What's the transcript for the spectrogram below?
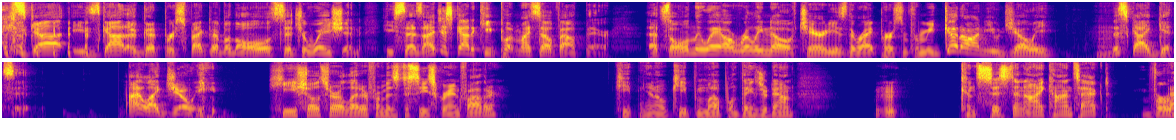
he's got he's got a good perspective of the whole situation. He says, "I just got to keep putting myself out there. That's the only way I'll really know if Charity is the right person for me." Good on you, Joey. Hmm. This guy gets it. I like Joey. He shows her a letter from his deceased grandfather. Keep you know, keep him up when things are down. Mhm. Consistent eye contact, verbally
